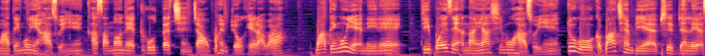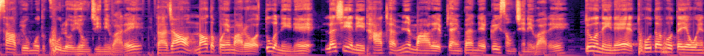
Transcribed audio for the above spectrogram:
မာတင်ကိုရင်ဟာဆိုရင်ဂါဆာနိုနဲ့ထိုးတက်ချင်ကြောင်းဖွင့်ပြောခဲ့တာပါ။မာတင်ကိုရင်အနေနဲ့ဒီပွဲစဉ်အနိုင်ရရှိမှုဟာဆိုရင် သူ့ကိုကမ္ဘာချန်ပီယံအဖြစ်ပြန်လည်အစပြုမှုတစ်ခုလို့ယုံကြည်နေပါတယ်။ဒါကြောင့်နောက်တစ်ပွဲမှာတော့သူ့အနေနဲ့လက်ရှိအနေထားထက်မြင့်မားတဲ့ပြိုင်ဘက်နဲ့တွေ့ဆုံချင်နေပါတယ်။ သူ့အနေနဲ့ထိုးသက်ဖို့တရားဝင်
